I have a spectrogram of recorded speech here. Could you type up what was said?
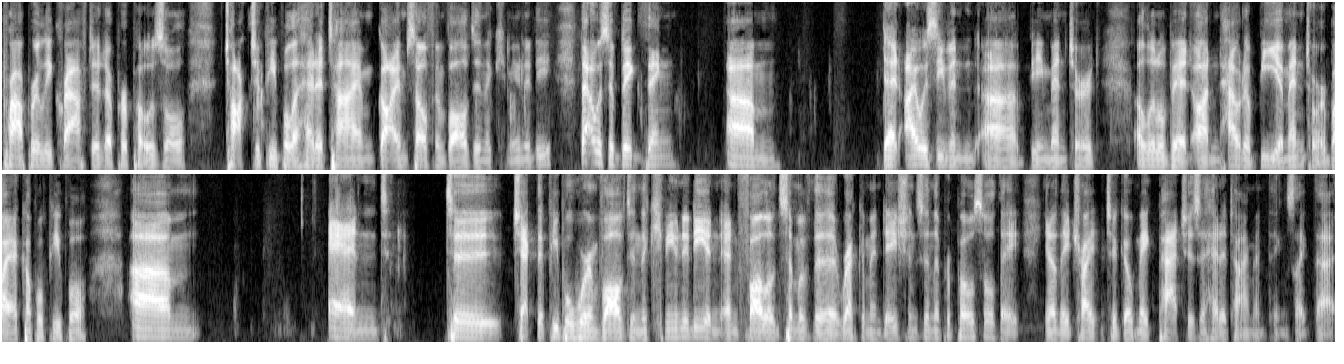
properly crafted a proposal, talked to people ahead of time, got himself involved in the community. That was a big thing. Um, that I was even uh, being mentored a little bit on how to be a mentor by a couple people. Um, and to check that people were involved in the community and, and followed some of the recommendations in the proposal. They, you know, they tried to go make patches ahead of time and things like that.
